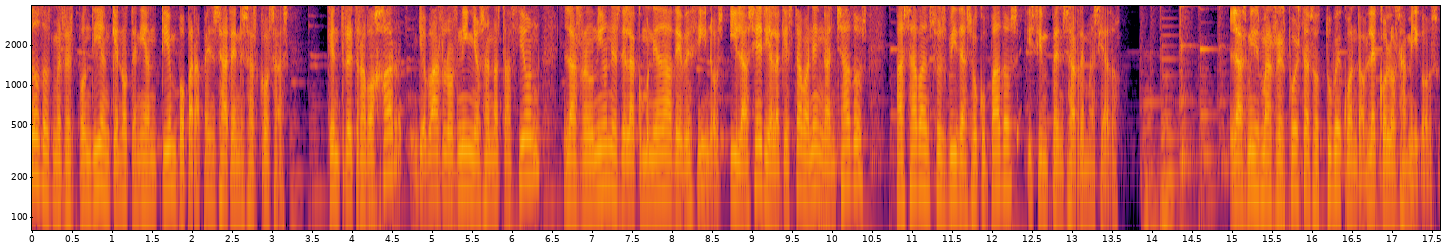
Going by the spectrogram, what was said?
Todos me respondían que no tenían tiempo para pensar en esas cosas, que entre trabajar, llevar los niños a natación, las reuniones de la comunidad de vecinos y la serie a la que estaban enganchados, pasaban sus vidas ocupados y sin pensar demasiado. Las mismas respuestas obtuve cuando hablé con los amigos,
